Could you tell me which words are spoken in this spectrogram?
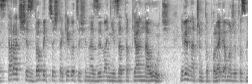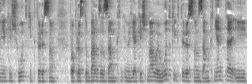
starać się zdobyć coś takiego, co się nazywa niezatapialna łódź. Nie wiem na czym to polega, może to są jakieś łódki, które są po prostu bardzo zamknięte, jakieś małe łódki, które są zamknięte i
